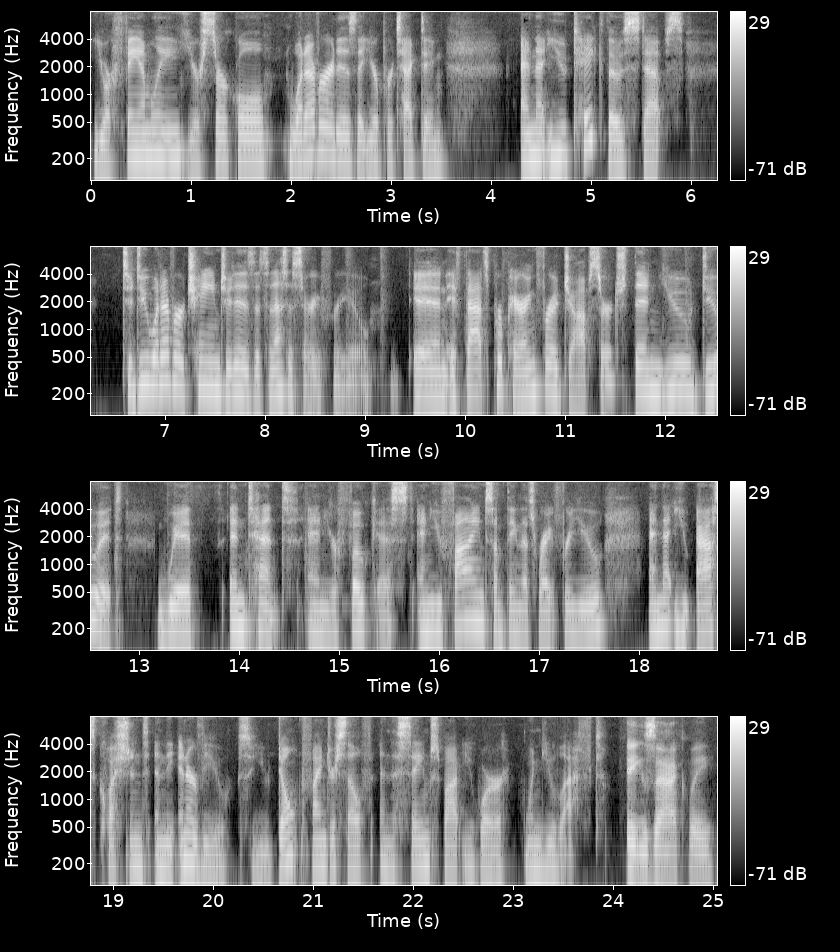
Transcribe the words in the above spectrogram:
your family, your circle, whatever it is that you're protecting, and that you take those steps to do whatever change it is that's necessary for you. And if that's preparing for a job search, then you do it with intent and you're focused and you find something that's right for you and that you ask questions in the interview so you don't find yourself in the same spot you were when you left. Exactly.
